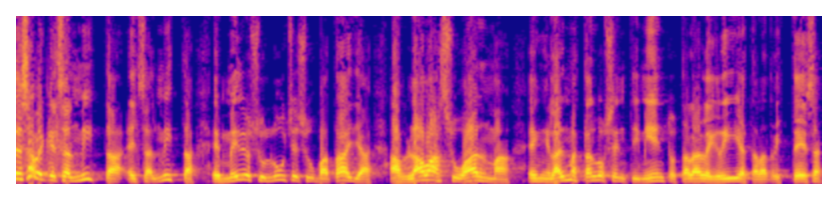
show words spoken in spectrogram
Usted sabe que el salmista, el salmista, en medio de su lucha y su batalla, hablaba a su alma. En el alma están los sentimientos, está la alegría, está la tristeza.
